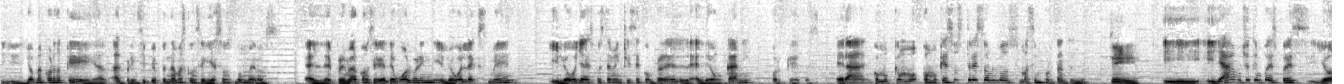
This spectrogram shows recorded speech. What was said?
y yo me acuerdo que al, al principio pues nada más conseguía esos números. El de, primero conseguí el de Wolverine y luego el X-Men. Y luego ya después también quise comprar el, el de Onkani porque pues era como, como, como que esos tres son los más importantes, ¿no? sí, Y, y ya mucho tiempo después yo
